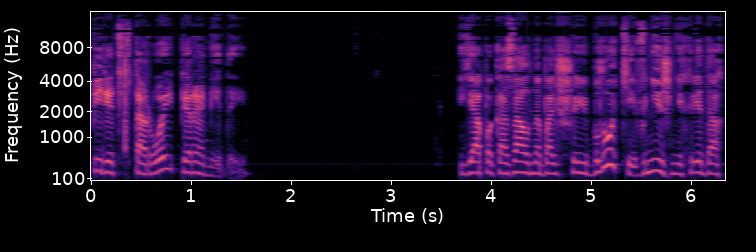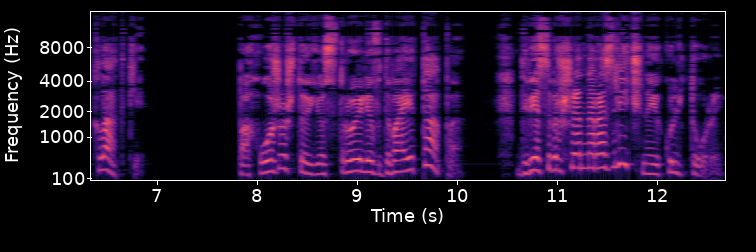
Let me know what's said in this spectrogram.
перед второй пирамидой. Я показал на большие блоки в нижних рядах кладки. Похоже, что ее строили в два этапа, две совершенно различные культуры.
